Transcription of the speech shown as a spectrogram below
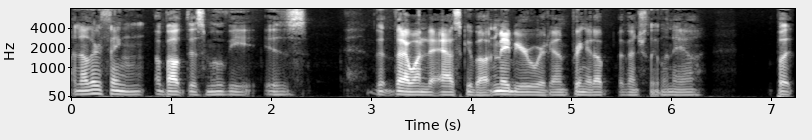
Another thing about this movie is that, that I wanted to ask you about, and maybe you were going to bring it up eventually, Linnea. But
